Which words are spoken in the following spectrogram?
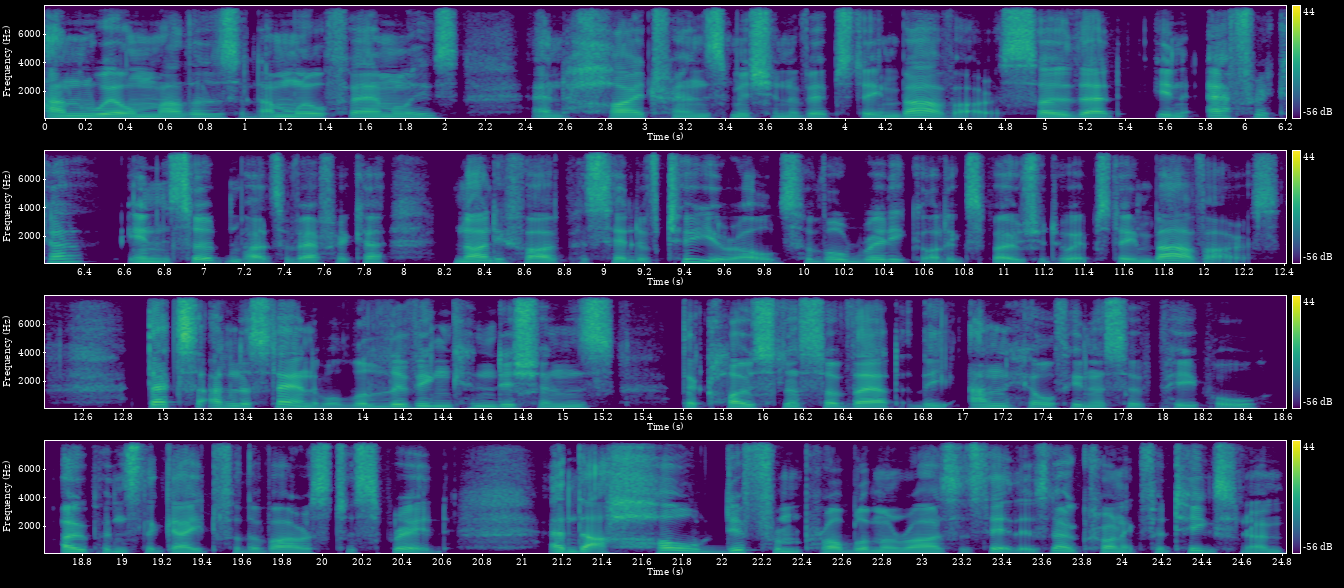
unwell mothers and unwell families, and high transmission of Epstein Barr virus. So that in Africa, in certain parts of Africa, 95% of two year olds have already got exposure to Epstein Barr virus. That's understandable. The living conditions, the closeness of that, the unhealthiness of people opens the gate for the virus to spread. And a whole different problem arises there. There's no chronic fatigue syndrome.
